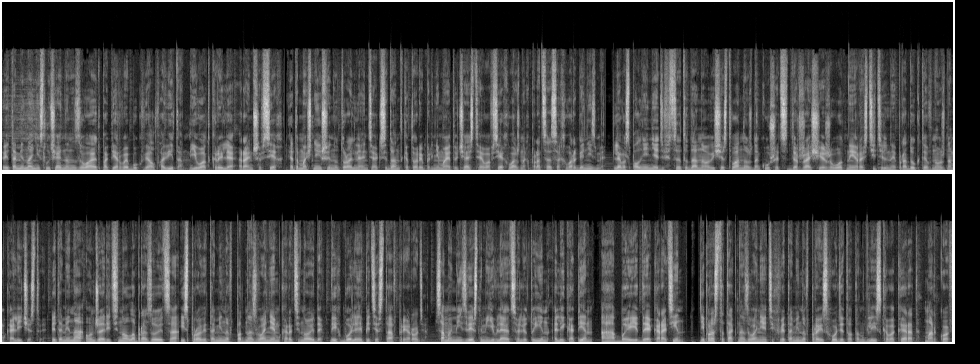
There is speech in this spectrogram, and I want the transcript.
Витамин А не случайно называют по первой букве алфавита, его открыли раньше всех. Это мощнейший натуральный антиоксидант, который принимает участие во всех важных процессах в организме. Для восполнения дефицита данного вещества нужно кушать содержащие животные и растительные продукты в нужном количестве. Витамин А, он же ретинол, образуется из провитаминов под названием каротиноиды, их более 500 в природе. Самыми известными являются лютеин, ликопен, А, В и Д каротин. Не просто так название этих витаминов происходит от английского carrot – морковь.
